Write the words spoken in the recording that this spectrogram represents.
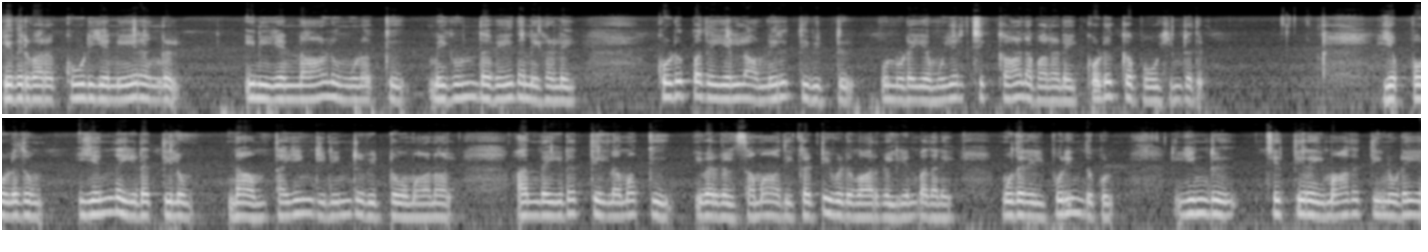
எதிர்வரக்கூடிய நேரங்கள் இனி எந்நாளும் உனக்கு மிகுந்த வேதனைகளை கொடுப்பதையெல்லாம் நிறுத்திவிட்டு உன்னுடைய முயற்சிக்கான பலனை கொடுக்கப் போகின்றது. எப்பொழுதும் எந்த இடத்திலும் நாம் தயங்கி நின்று விட்டோமானால் அந்த இடத்தில் நமக்கு இவர்கள் சமாதி கட்டிவிடுவார்கள் என்பதனை முதலில் புரிந்து கொள். இன்று சித்திரை மாதத்தினுடைய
